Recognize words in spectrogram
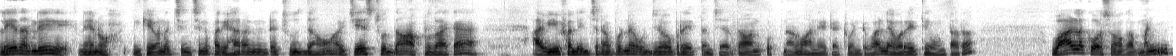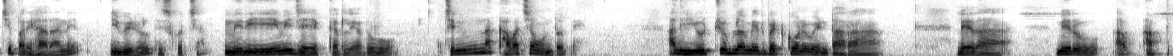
లేదండి నేను ఇంకేమైనా చిన్న చిన్న పరిహారాలు ఉంటే చూద్దాము అవి చేసి చూద్దాం అప్పటిదాకా అవి ఫలించినప్పుడు నేను ఉద్యోగ ప్రయత్నం చేద్దాం అనుకుంటున్నాను అనేటటువంటి వాళ్ళు ఎవరైతే ఉంటారో వాళ్ళ కోసం ఒక మంచి పరిహారాన్ని ఈ వీడియోలో తీసుకొచ్చాను. మీరు ఏమీ చేయక్కర్లేదు. చిన్న కవచం ఉంటుంది. అది యూట్యూబ్లో మీరు పెట్టుకొని వింటారా? లేదా మీరు అదేదైతే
